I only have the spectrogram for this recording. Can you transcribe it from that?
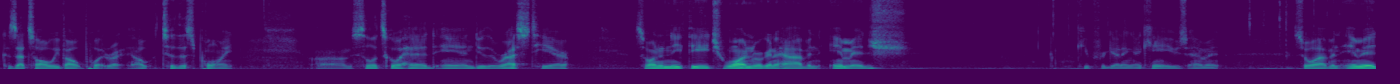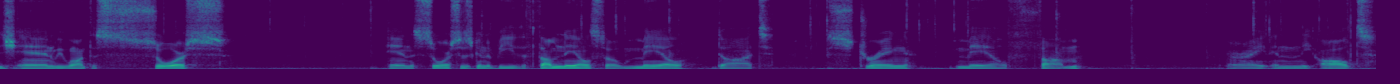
because that's all we've output right out to this point um, so let's go ahead and do the rest here so underneath the H1 we're gonna have an image keep forgetting. I can't use Emmet so we'll have an image and we want the source. And the source is going to be the thumbnail so mail dot string mail thumb. All right and the alt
